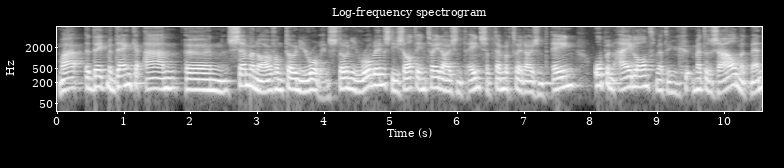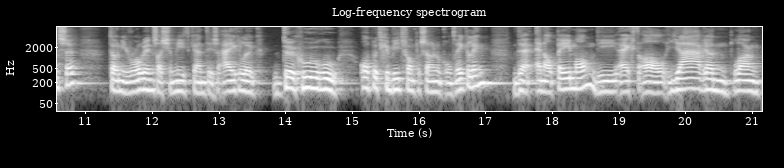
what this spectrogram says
Maar het deed me denken aan een seminar van Tony Robbins. Tony Robbins die zat in 2001, september 2001, op een eiland met een, met een zaal met mensen. Tony Robbins, als je hem niet kent, is eigenlijk de goeroe op het gebied van persoonlijke ontwikkeling. De NLP-man, die echt al jarenlang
